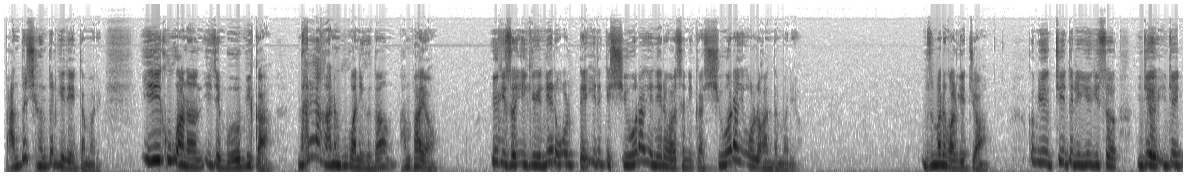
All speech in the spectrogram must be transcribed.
반드시 흔들게 돼 있단 말이에요. 이 구간은 이제 뭡니까? 날아가는 구간이거든. 한 파요. 여기서 이게 내려올 때 이렇게 시원하게 내려왔으니까 시원하게 올라간단 말이에요. 무슨 말인지 알겠죠? 그럼 이 쥐들이 여기서 이제 이제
